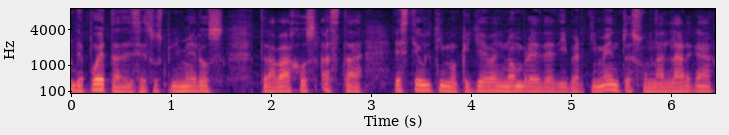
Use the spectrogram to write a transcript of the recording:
de poeta desde sus primeros trabajos hasta este último que lleva el nombre de Divertimento. Es una larga,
